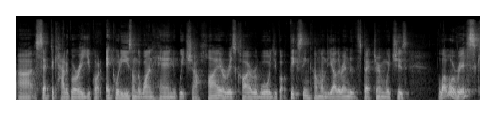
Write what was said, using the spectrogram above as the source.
uh, sector category, you've got equities on the one hand, which are higher risk, higher reward. You've got fixed income on the other end of the spectrum, which is lower risk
